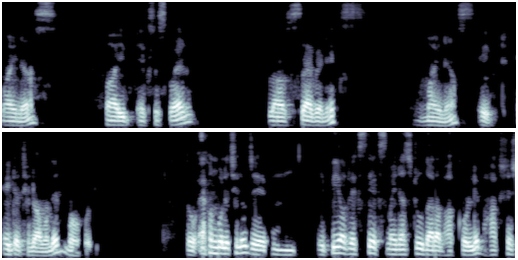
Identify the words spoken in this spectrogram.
minus five x square plus seven x minus eight এইটা ছিল আমাদের বহুপদী। তো এখন বলেছিল যে এই পি অফ এক্স কে এক্স মাইনাস টু দ্বারা ভাগ করলে ভাগশেষ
